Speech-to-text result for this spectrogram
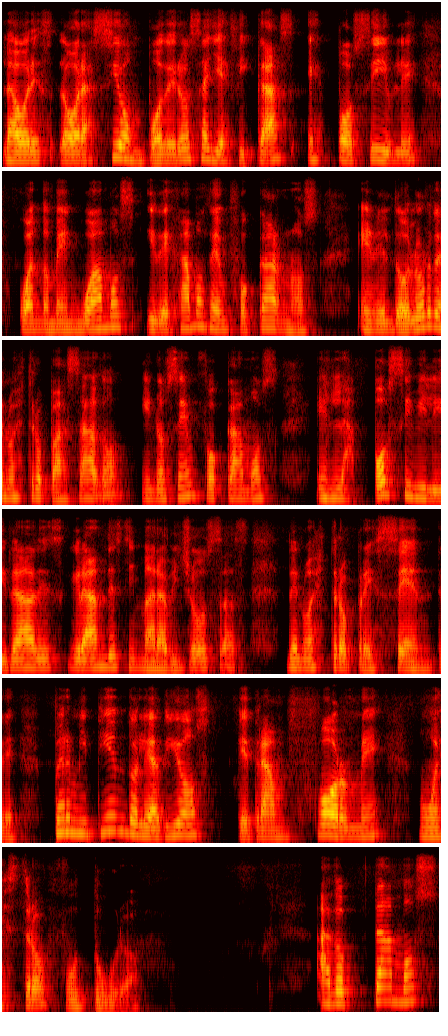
La oración poderosa y eficaz es posible cuando menguamos y dejamos de enfocarnos en el dolor de nuestro pasado y nos enfocamos en las posibilidades grandes y maravillosas de nuestro presente, permitiéndole a Dios que transforme nuestro futuro. Adoptamos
